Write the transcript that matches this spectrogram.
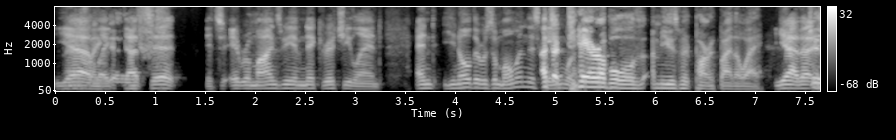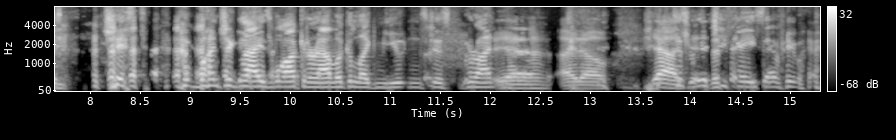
And I was yeah, like, like, that's it. It's it reminds me of Nick Ritchie land. And you know, there was a moment in this That's a terrible amusement park, by the way. yeah, that Just, just a bunch of guys walking around looking like mutants, just grunting. yeah, I know. Yeah, just Ritchie thi- face everywhere.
